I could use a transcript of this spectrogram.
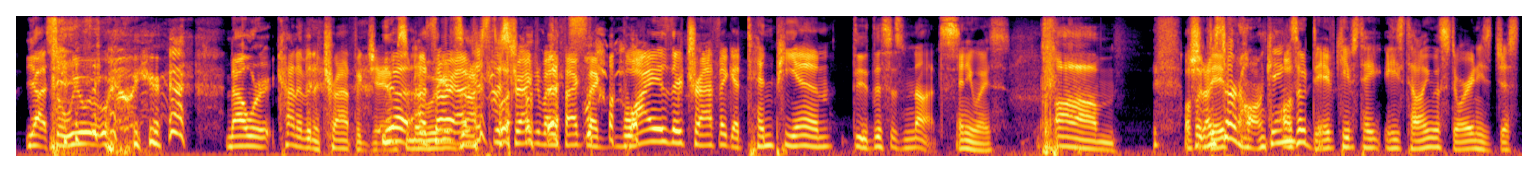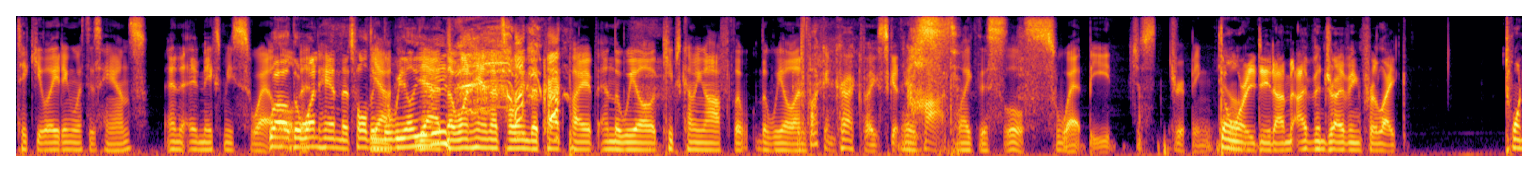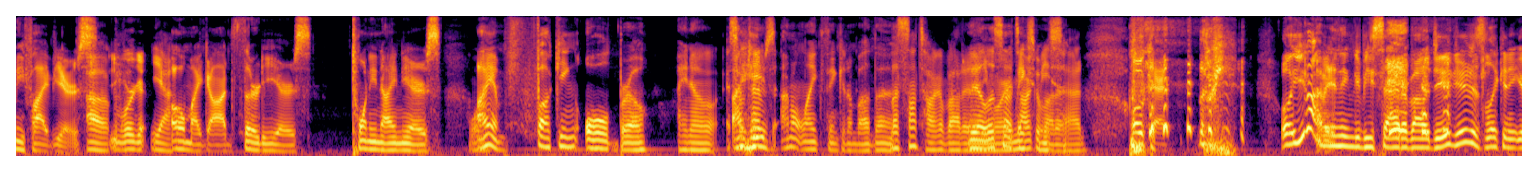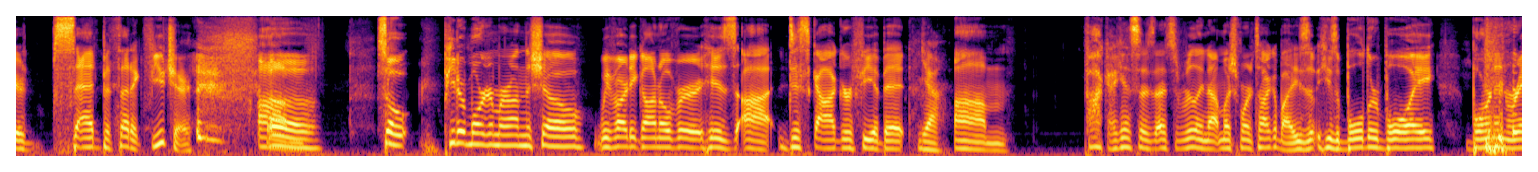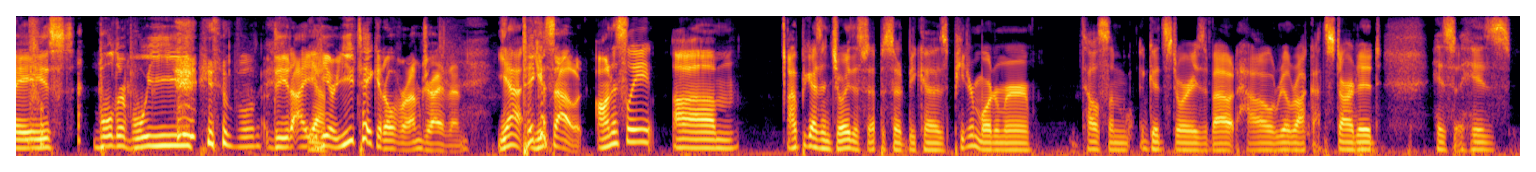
Yeah, so we were, we were now we're kind of in a traffic jam. so maybe I'm sorry. I'm just distracted by the fact that why is there traffic at 10 p.m. dude, this is nuts. Anyways, Um, also should Dave, I start honking? Also, Dave keeps taking. he's telling the story and he's gesticulating with his hands, and it makes me sweat. well, little the bit. one hand that's holding yeah, the wheel, you yeah, mean? the one hand that's holding the crack pipe and the wheel keeps coming off the, the wheel, and fucking crack pipe's getting hot. like this little sweat bead just dripping. Don't worry, dude. I'm I've been driving for like 25 years. Oh, okay. We're go- Yeah. Oh my god, 30 years, 29 years. Wow. I am fucking old, bro. I know. I hate- Sometimes I, don't like thinking about that. let's not talk about it Yeah, anymore. let's not it makes talk me it. sad. okay. well, you don't have anything to be sad about, dude. You're just looking at your sad, pathetic future. Um, Uh, So Peter Mortimer on the show. We've already gone over his uh, discography a bit. yeah. Um, fuck, I guess there's, that's really not much more to talk about. He's a, he's a Boulder boy, born and raised, Boulder boy. He's a Boulder. Dude, I Yeah. here you take it over. I'm driving. Yeah. Take you- us out. honestly, um, I hope you guys enjoy this episode because Peter Mortimer tells some good stories about how Reel Rock got started, his his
